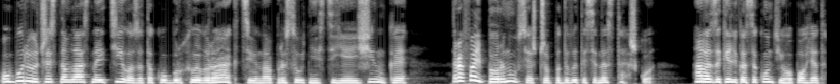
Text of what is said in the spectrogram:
Обурюючись на власне тіло за таку бурхливу реакцію на присутність цієї жінки, Рафаль повернувся, щоб подивитися на стежку, але за кілька секунд його погляд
